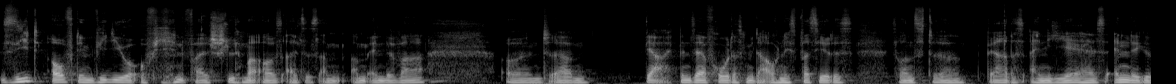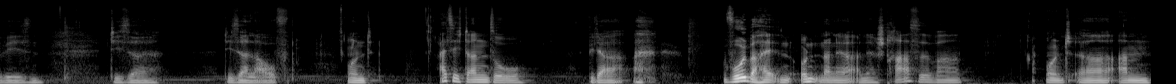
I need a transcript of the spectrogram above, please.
sieht auf dem Video auf jeden Fall schlimmer aus, als es am, am Ende war. Und ähm, ja, ich bin sehr froh, dass mir da auch nichts passiert ist. Sonst äh, wäre das ein jähes Ende gewesen, dieser, dieser Lauf. Und als ich dann so wieder wohlbehalten unten an der, an der Straße war und äh, am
